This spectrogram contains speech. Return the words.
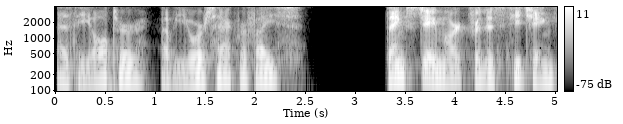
as the altar of your sacrifice? Thanks, J. Mark, for this teaching,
